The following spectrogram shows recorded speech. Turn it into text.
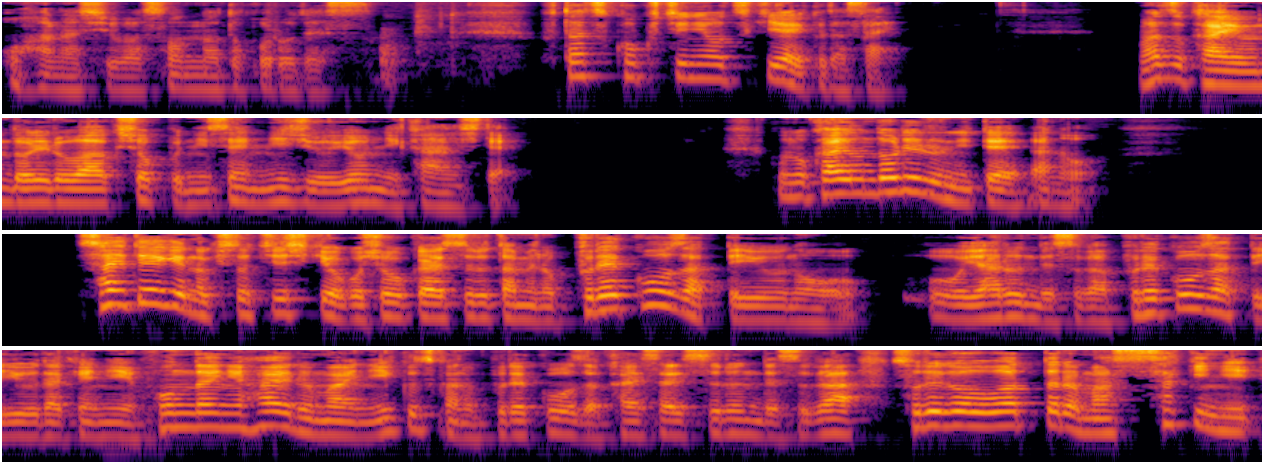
お話はそんなところです。二つ告知にお付き合いください。まず開運ドリルワークショップ2024に関して。この開運ドリルにて、あの、最低限の基礎知識をご紹介するためのプレ講座っていうのをやるんですが、プレ講座っていうだけに、本題に入る前にいくつかのプレ講座開催するんですが、それが終わったら真っ先に、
